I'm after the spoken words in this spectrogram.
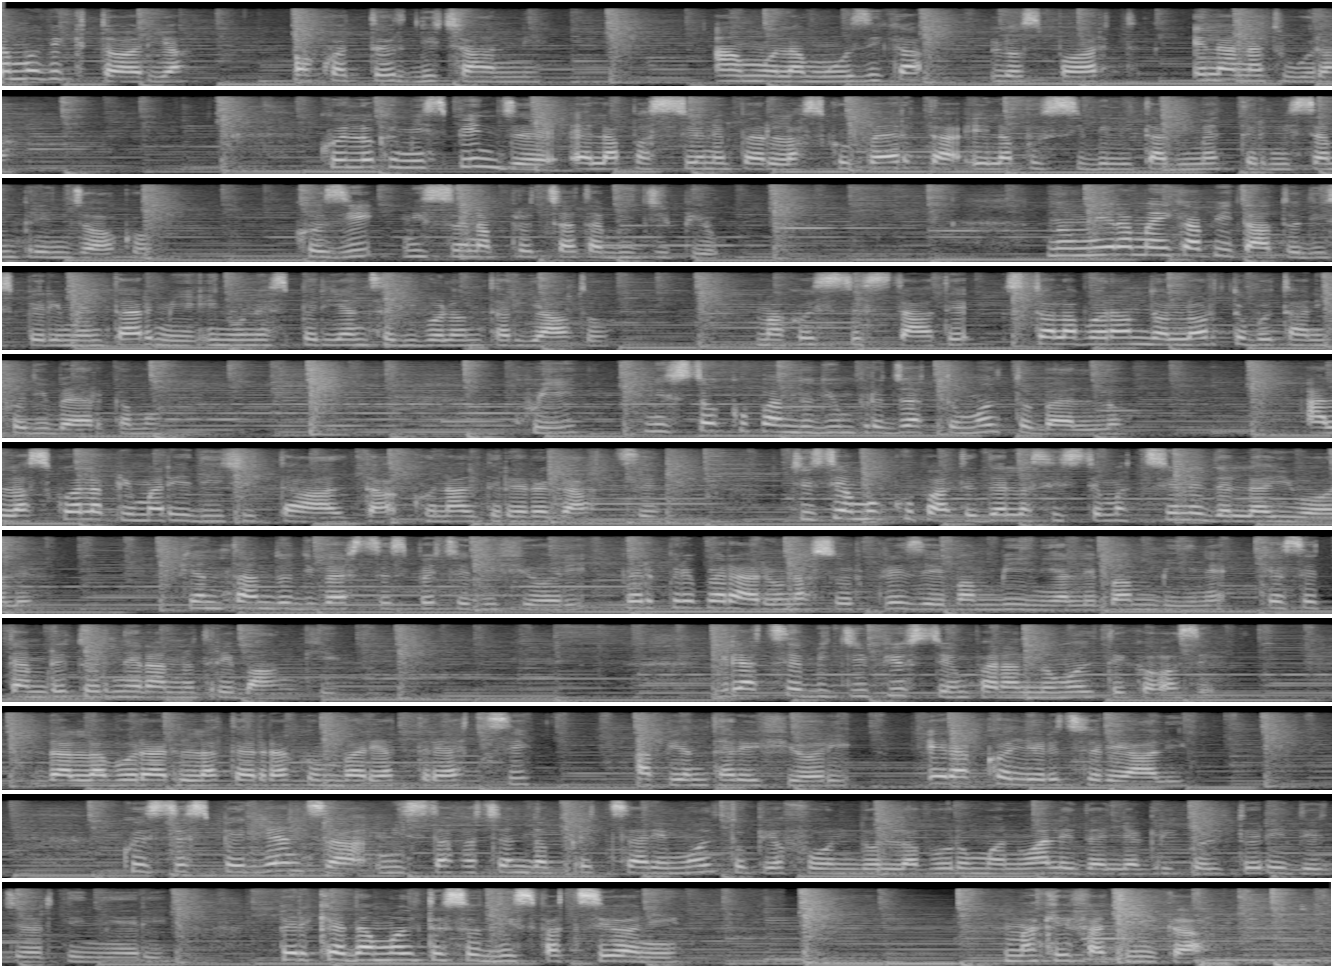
Vittoria, ho 14 anni. Amo la musica, lo sport e la natura. Quello che mi spinge è la passione per la scoperta e la possibilità di mettermi sempre in gioco. Così mi sono approcciata a BG+. Non mi era mai capitato di sperimentarmi in un'esperienza di volontariato, ma quest'estate sto lavorando all'Orto Botanico di Bergamo. Qui mi sto occupando di un progetto molto bello. Alla scuola primaria di Città Alta, con altre ragazze, ci siamo occupate della sistemazione delle aiuole, piantando diverse specie di fiori per preparare una sorpresa ai bambini e alle bambine che a settembre torneranno tra i banchi. Grazie a BG+, sto imparando molte cose, dal lavorare la terra con vari attrezzi, a piantare fiori e raccogliere cereali. Questa esperienza mi sta facendo apprezzare molto più a fondo il lavoro manuale degli agricoltori e dei giardinieri, perché dà molte soddisfazioni. Ma che fatica!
